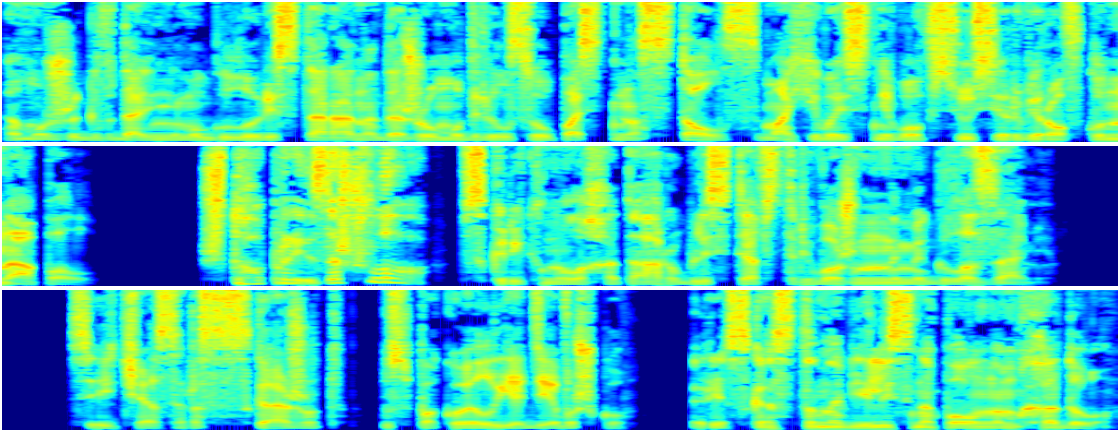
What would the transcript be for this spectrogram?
А мужик в дальнем углу ресторана даже умудрился упасть на стол, смахивая с него всю сервировку на пол. «Что произошло?» — вскрикнула Хатару, блестя встревоженными глазами. «Сейчас расскажут», — успокоил я девушку. Резко остановились на полном ходу.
